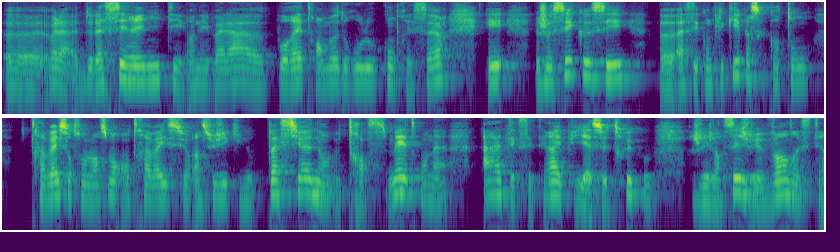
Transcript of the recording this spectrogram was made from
voilà de la sérénité. On n'est pas là pour être en mode rouleau compresseur. Et je sais que c'est assez compliqué parce que quand on travaille sur son lancement, on travaille sur un sujet qui nous passionne, on veut transmettre, on a hâte, etc. Et puis il y a ce truc où je vais lancer, je vais vendre, etc.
